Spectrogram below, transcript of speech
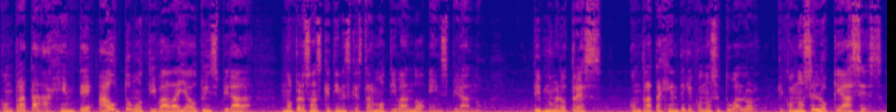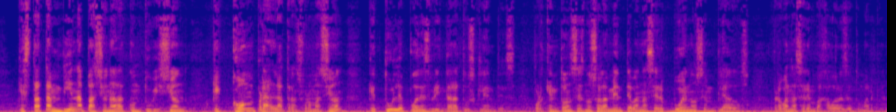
contrata a gente automotivada y autoinspirada, no personas que tienes que estar motivando e inspirando. Tip número tres, contrata gente que conoce tu valor, que conoce lo que haces, que está tan bien apasionada con tu visión, que compra la transformación que tú le puedes brindar a tus clientes. Porque entonces no solamente van a ser buenos empleados, pero van a ser embajadores de tu marca.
